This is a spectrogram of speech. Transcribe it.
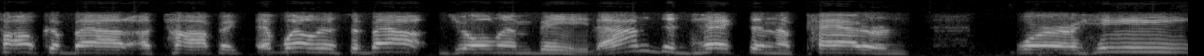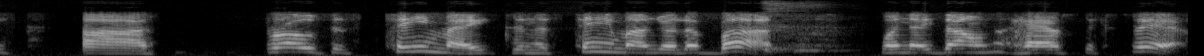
talk about a topic. Well, it's about Joel Embiid. I'm detecting a pattern where he uh, throws his teammates and his team under the bus when they don't have success.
